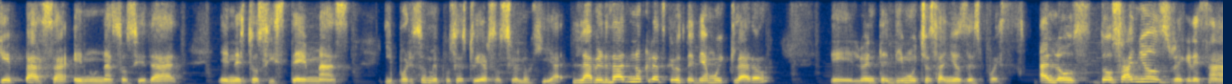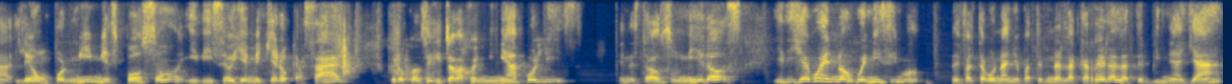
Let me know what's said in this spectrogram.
qué pasa en una sociedad, en estos sistemas, y por eso me puse a estudiar sociología. La verdad, no creas que lo tenía muy claro, eh, lo entendí muchos años después. A los dos años regresa León por mí, mi esposo, y dice, oye, me quiero casar, pero conseguí trabajo en Minneapolis, en Estados Unidos, y dije, bueno, buenísimo, me faltaba un año para terminar la carrera, la terminé allá,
